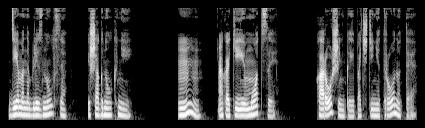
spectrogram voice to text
Демон облизнулся и шагнул к ней. «Ммм, а какие эмоции! Хорошенькая и почти нетронутая.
